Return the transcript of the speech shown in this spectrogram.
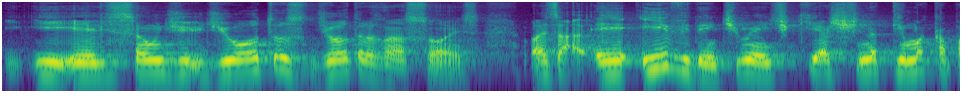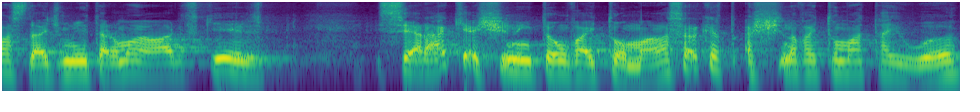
e, eles são de, de, outros, de outras nações. Mas, é, evidentemente, que a China tem uma capacidade militar maior que eles. Será que a China então vai tomar? Será que a China vai tomar Taiwan?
